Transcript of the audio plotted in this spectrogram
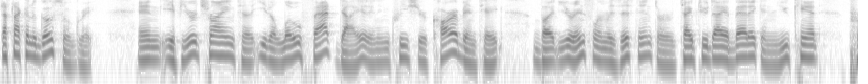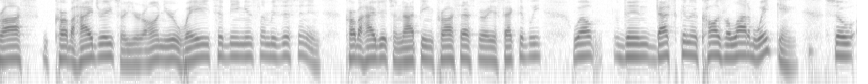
that's not going to go so great. And if you're trying to eat a low fat diet and increase your carb intake, but you're insulin resistant or type 2 diabetic and you can't process carbohydrates or you're on your way to being insulin resistant and carbohydrates are not being processed very effectively, well, then that's going to cause a lot of weight gain. So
